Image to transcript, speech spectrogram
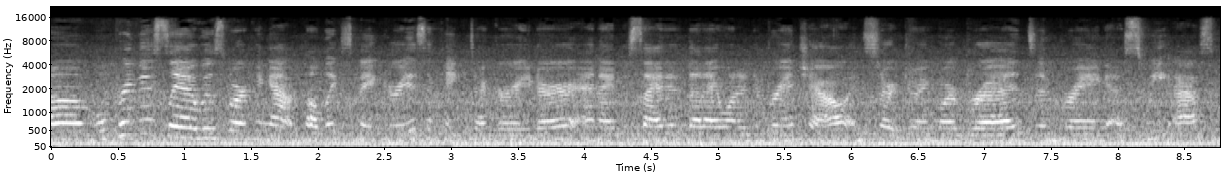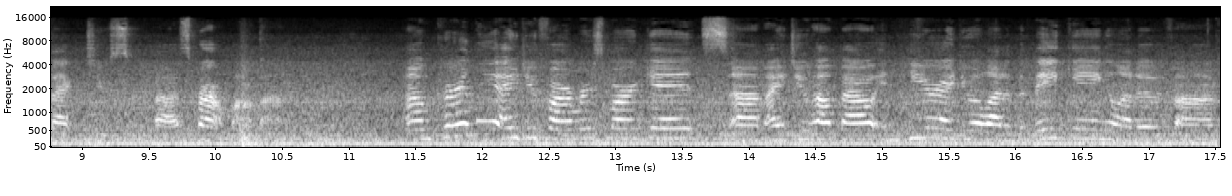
Um, well, previously I was working at Publix Bakery as a cake decorator, and I decided that I wanted to branch out and start doing more breads and bring a sweet aspect to uh, Sprout Momma. Um, currently, I do farmers markets. Um, I do help out in here. I do a lot of the baking, a lot of um,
